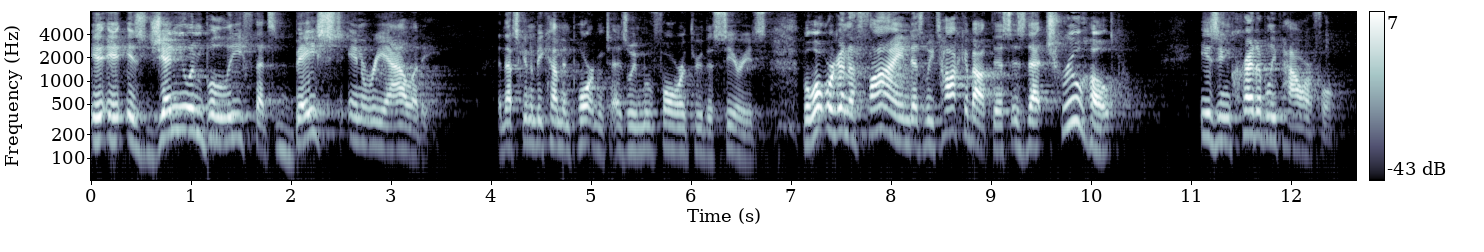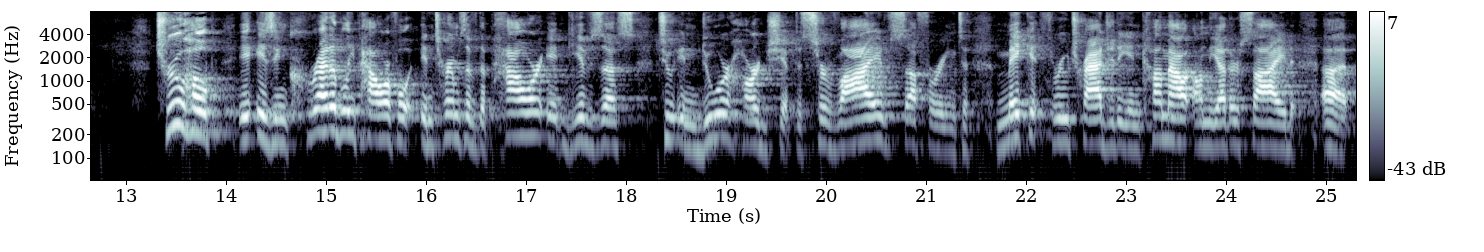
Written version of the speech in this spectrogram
is genuine belief that's based in reality. And that's going to become important as we move forward through this series. But what we're going to find as we talk about this is that true hope is incredibly powerful. True hope is incredibly powerful in terms of the power it gives us to endure hardship, to survive suffering, to make it through tragedy and come out on the other side uh,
